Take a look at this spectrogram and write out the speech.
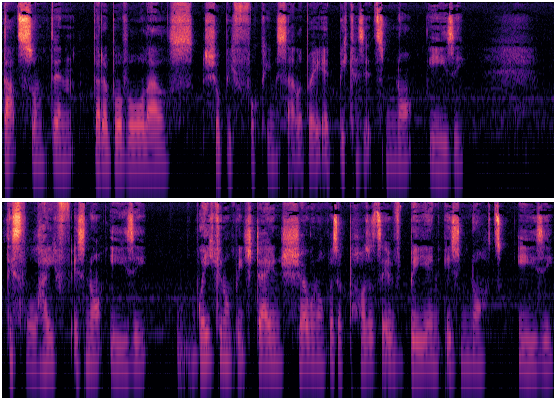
that's something that above all else should be fucking celebrated because it's not easy. This life is not easy. Waking up each day and showing up as a positive being is not easy.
